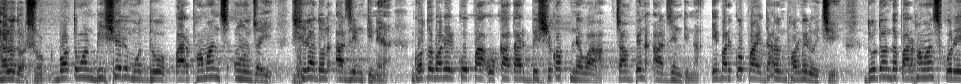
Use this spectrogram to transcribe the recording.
হ্যালো দর্শক, বর্তমান বিশ্বের মধ্যে পারফরম্যান্স অনুযায়ী সেরা দল আর্জেন্টিনা। গতবারের কোপা ও কাতার বিশ্বকাপ নেওয়া চ্যাম্পিয়ন আর্জেন্টিনা। এবার কোপায় দারুণ ফর্মে রয়েছে। দুর্দান্ত পারফরম্যান্স করে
